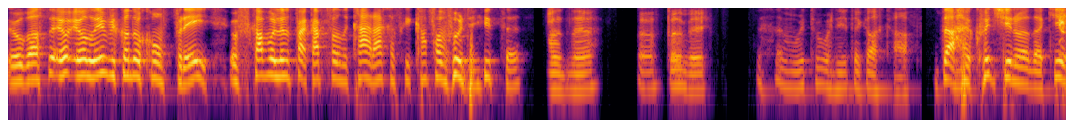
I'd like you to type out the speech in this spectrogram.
Eu gosto. Eu, eu lembro quando eu comprei, eu ficava olhando pra capa e falando: Caracas, que capa bonita. Ah, né? Eu também. É muito bonita aquela capa. Tá, continuando aqui.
